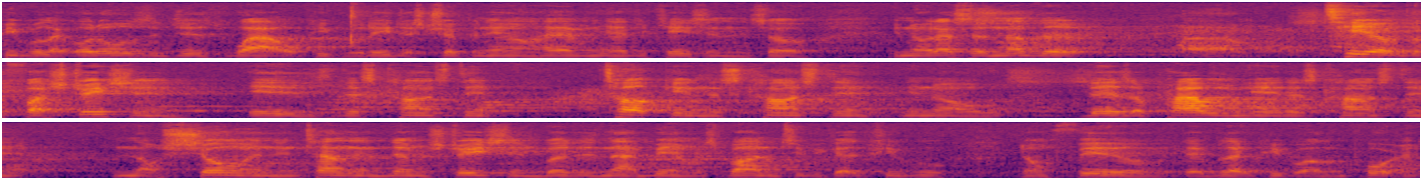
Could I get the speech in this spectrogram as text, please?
people like, oh, those are just wild people. They just tripping. They don't have any education. And so, you know, that's another uh, tier of the frustration is this constant talking, this constant, you know, there's a problem here, this constant, you know, showing and telling and demonstration, but it's not being responded to because people don't feel that black people are important.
